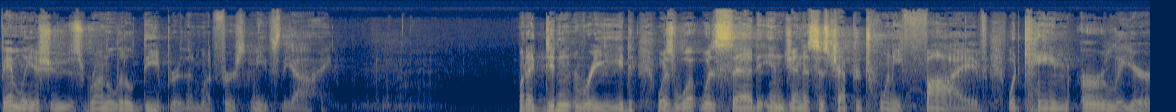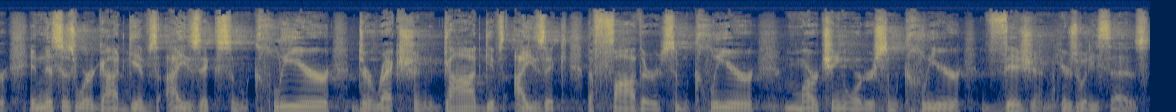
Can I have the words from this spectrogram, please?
Family issues run a little deeper than what first meets the eye. What I didn't read was what was said in Genesis chapter 25, what came earlier. And this is where God gives Isaac some clear direction. God gives Isaac, the father, some clear marching orders, some clear vision. Here's what he says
